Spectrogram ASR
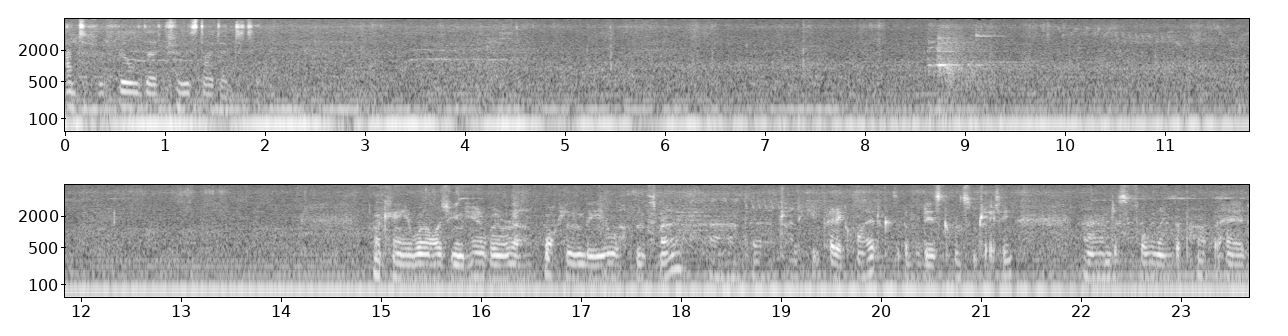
and to fulfill their truest identity. Okay, well as you can hear we're uh, walking the labyrinth now and uh, trying to keep very quiet because everybody's concentrating and just following the path ahead.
